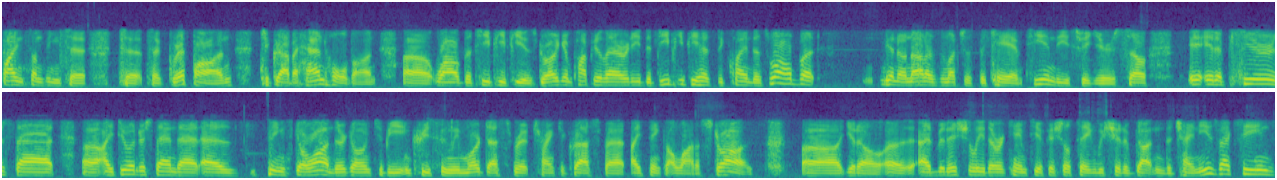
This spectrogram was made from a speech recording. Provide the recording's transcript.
find something to to, to grip on, to grab a handhold on. Uh, while the TPP is growing in popularity, the DPP has declined as well, but you know, not as much as the KMT in these figures. So it, it appears that uh, I do understand that as things go on, they're going to be increasingly more desperate, trying to grasp at, I think, a lot of straws. Uh, you know, uh, initially there were KMT officials saying we should have gotten the Chinese vaccines,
